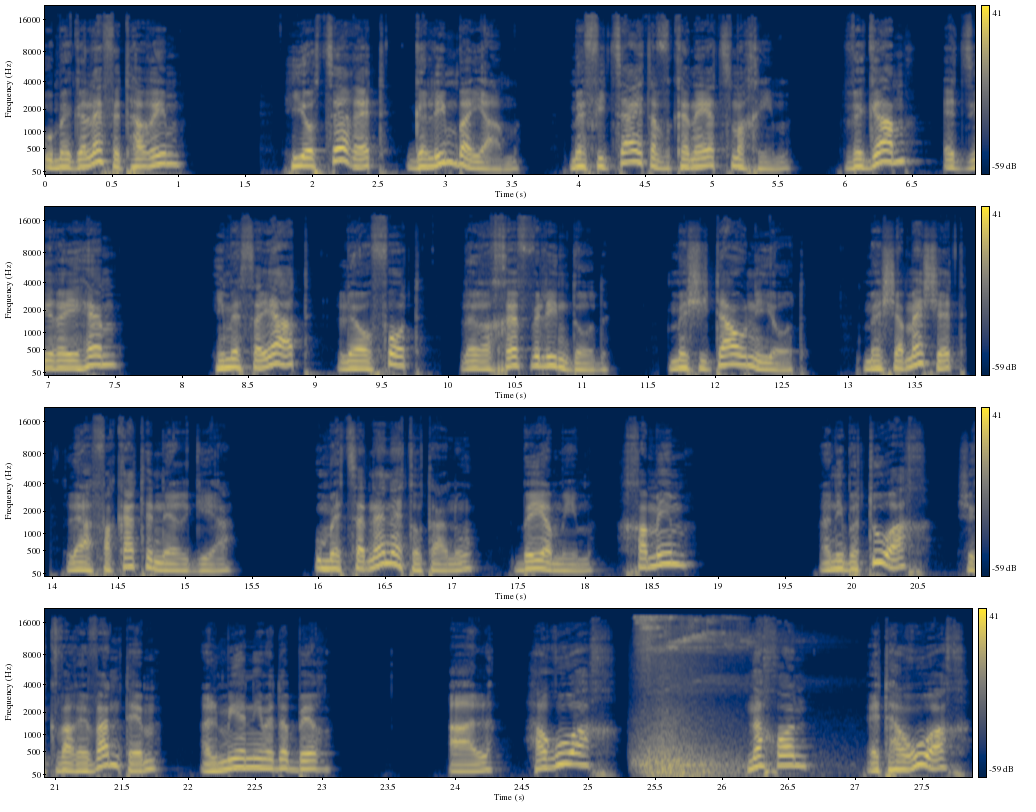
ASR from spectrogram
ומגלפת הרים. היא יוצרת גלים בים, מפיצה את אבקני הצמחים, וגם את זיריהם. היא מסייעת לעופות לרחף ולנדוד, משיתה אוניות, משמשת להפקת אנרגיה, ומצננת אותנו בימים חמים. אני בטוח שכבר הבנתם על מי אני מדבר. על הרוח. נכון, את הרוח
